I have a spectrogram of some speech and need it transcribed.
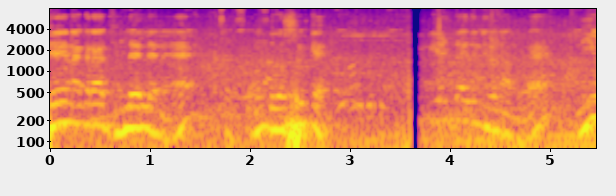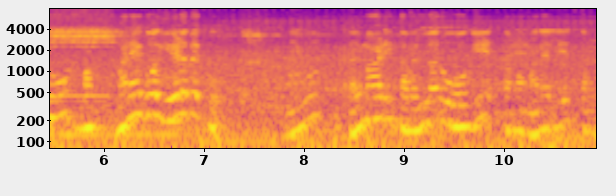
ವಿಜಯನಗರ ಜಿಲ್ಲೆಯಲ್ಲೇನೆ ಒಂದು ವರ್ಷಕ್ಕೆ ಹೇಳ್ತಾ ಇದ್ದೀನಿ ಇದನ್ನಂದ್ರೆ ನೀವು ಮನೆಗೆ ಹೋಗಿ ಹೇಳಬೇಕು. ನೀವು ದಯಮಾಡಿ ತಾವೆಲ್ಲರೂ ಹೋಗಿ ತಮ್ಮ ಮನೆಯಲ್ಲಿ ತಮ್ಮ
